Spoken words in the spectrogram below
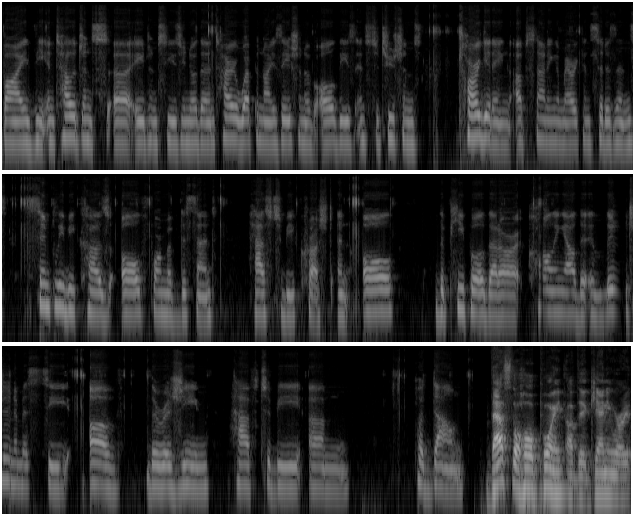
by the intelligence uh, agencies, you know, the entire weaponization of all these institutions targeting upstanding American citizens simply because all form of dissent has to be crushed and all the people that are calling out the illegitimacy of the regime have to be um, put down. That's the whole point of the January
